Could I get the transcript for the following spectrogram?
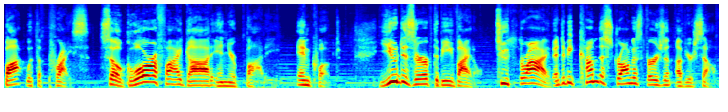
bought with a price. So glorify God in your body." End quote. You deserve to be vital, to thrive, and to become the strongest version of yourself.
